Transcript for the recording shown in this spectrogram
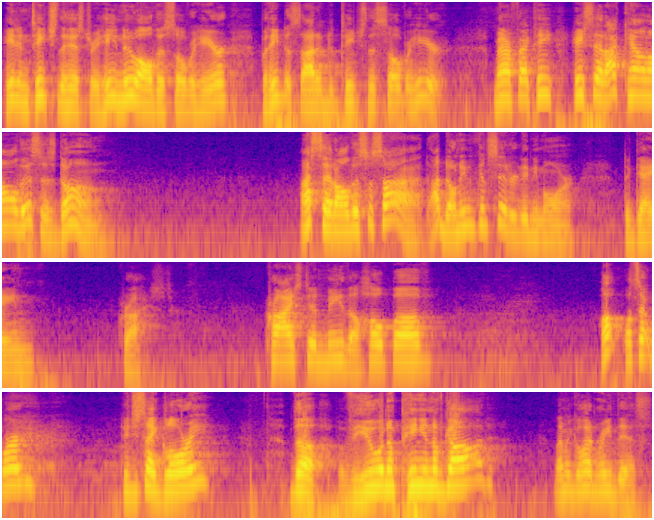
He didn't teach the history. He knew all this over here, but he decided to teach this over here. Matter of fact, he, he said, I count all this as dung. I set all this aside. I don't even consider it anymore to gain Christ. Christ in me, the hope of. Oh, what's that word? Did you say glory? The view and opinion of God? Let me go ahead and read this.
